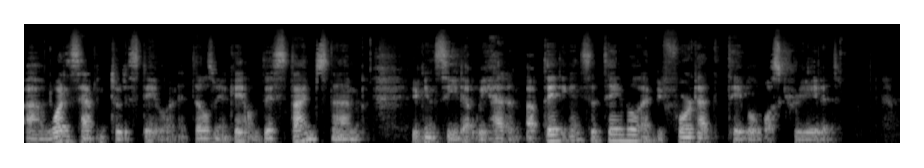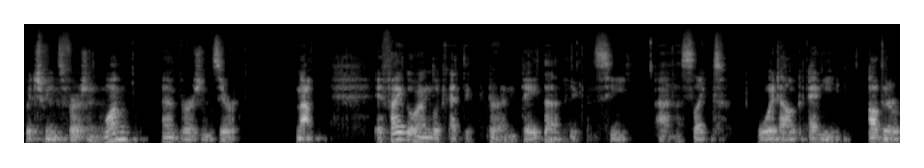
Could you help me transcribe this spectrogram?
uh, what has happened to this table? And it tells me okay on this timestamp you can see that we had an update against the table and before that the table was created which means version 1 and version 0 now if I go and look at the current data you can see uh, select without any other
